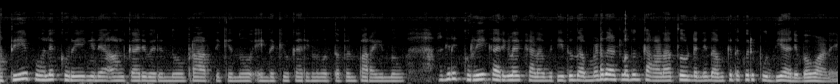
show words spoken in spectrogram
അതേപോലെ കുറേ ഇങ്ങനെ ആൾക്കാർ വരുന്നു പ്രാർത്ഥിക്കുന്നു എന്തൊക്കെയോ കാര്യങ്ങൾ മുത്തപ്പൻ പറയുന്നു. അങ്ങനെ കുറേ കാര്യങ്ങളൊക്കെ കാണാൻ പറ്റി. ഇത് നമ്മുടെ നാട്ടിലൊന്നും കാണാത്തതുകൊണ്ട് തന്നെ നമുക്കിതൊക്കെ ഒരു പുതിയ അനുഭവമാണ്.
